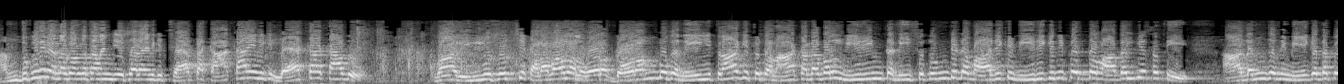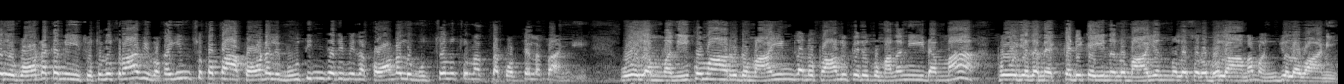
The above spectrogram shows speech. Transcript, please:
అందుకుని వెన్న దొంగతనం చేశాడు. ఆయనకి చేత కాక ఆయనకి లేక కాదు. వారి ఇల్లు సొచ్చి కడవాలు అలవర. దూరంబుగ నేయి నా కడవల్ వీరింట నీసుతుండిట వారికి వీరికిని పెద్ద వాదయ్య సతి. ఆడంజని మీగడ పెరు గోడక నీ చుతుడు త్రావి ఒక పా కోడలి మూతింజరి మీద కోడలు ముచ్చనుచునత్త కొట్టెల తాంగి. ఓయమ్మ నీ కుమారుడు మా ఇండ్లను పాలు పెరుగు మననీడమ్మ. పోయదమెక్కడికైనను మాయన్నుల సురభులాన మంజులవాణి.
